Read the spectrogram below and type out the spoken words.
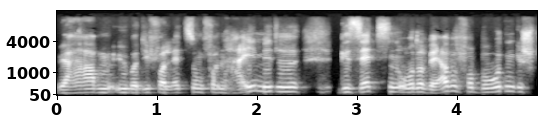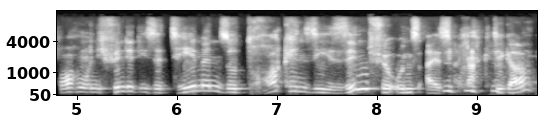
Wir haben über die Verletzung von Heilmittelgesetzen oder Werbeverboten gesprochen. Und ich finde diese Themen, so trocken sie sind für uns als Praktiker,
